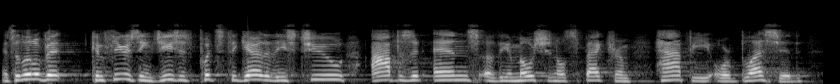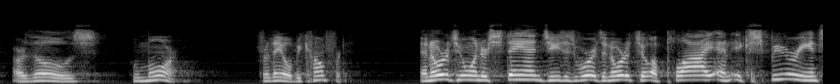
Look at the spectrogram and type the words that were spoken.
It's a little bit confusing. Jesus puts together these two opposite ends of the emotional spectrum. Happy or blessed are those who mourn, for they will be comforted. In order to understand Jesus' words, in order to apply and experience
